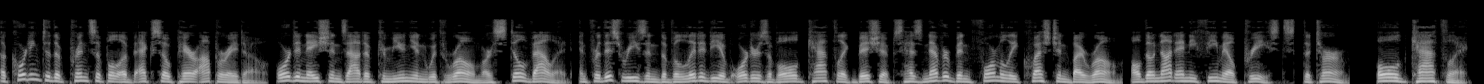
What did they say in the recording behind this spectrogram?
According to the principle of ex opere operato, ordinations out of communion with Rome are still valid, and for this reason the validity of orders of Old Catholic bishops has never been formally questioned by Rome, although not any female priests. The term, Old Catholic,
